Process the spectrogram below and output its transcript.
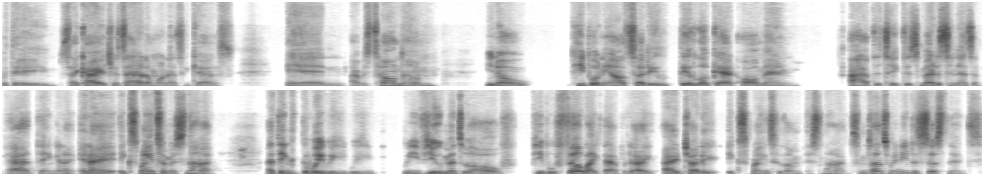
with a psychiatrist. I had him on as a guest, and I was telling him, you know, people on the outside they they look at, oh man, I have to take this medicine as a bad thing, and I and I explained to him it's not. I think the way we we we view mental health, people feel like that, but I I try to explain to them it's not. Sometimes we need assistance,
